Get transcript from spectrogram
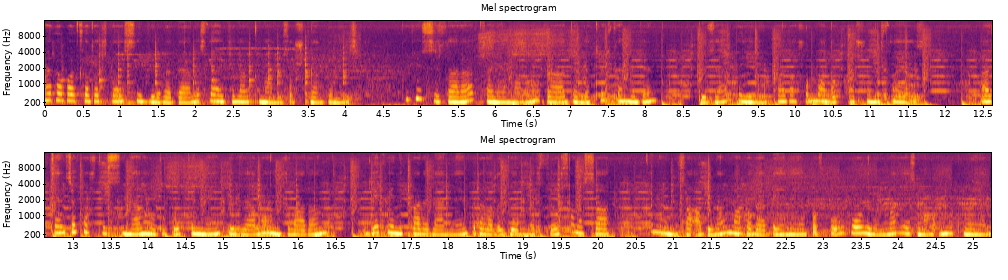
Merhaba arkadaşlar, sevgili ve değerli izleyiciler kanalımıza hoş geldiniz. Bugün sizlere Can Yaman'ın ve Demet Özdemir'in güzel ve yeni paylaşımlarla karşınızdayız. Erkence Koş dizisinden olduğu gibi güzel oyuncuların yepyeni karelerini bir arada görmek istiyorsanız kanalımıza abone olmayı ve beğeni yapıp bol bol yorumlar yazmayı unutmayın.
